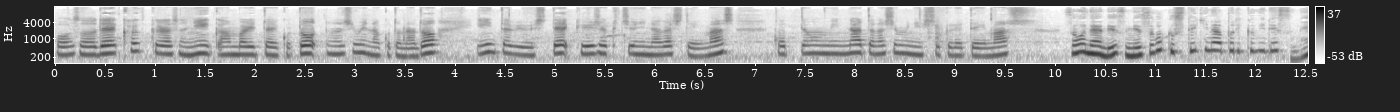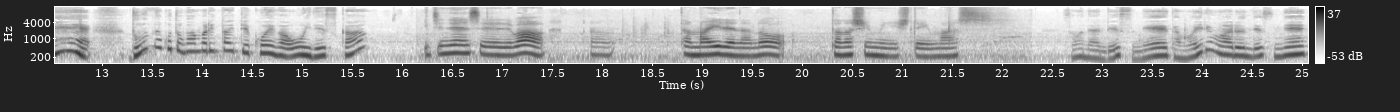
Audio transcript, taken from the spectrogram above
放送で各クラスに頑張りたいこと楽しみなことなどインタビューして給食中に流していますとってもみんな楽しみにしてくれていますそうなんですね。すごく素敵な取り組みですね。どんなこと頑張りたいっていう声が多いですか？1年生はあ玉入れなど楽しみにしていますそうなんですね。玉入れもあるんですね。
